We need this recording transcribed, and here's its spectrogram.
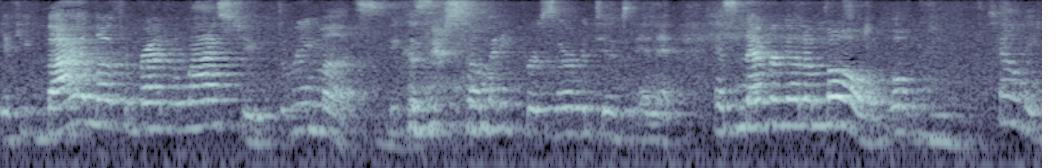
if you buy a loaf of bread, it'll last you three months because there's so many preservatives in it. It's never going to mold. Well, tell me,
